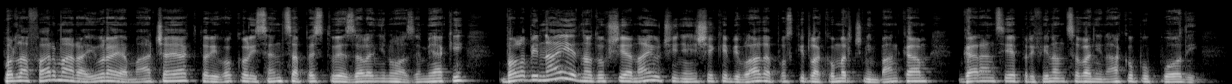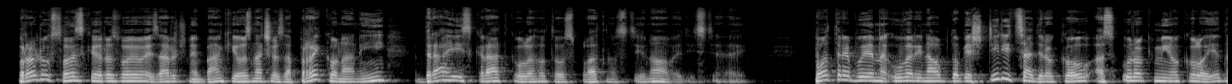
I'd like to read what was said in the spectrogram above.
Podľa farmára Juraja Máčaja, ktorý v okolí Senca pestuje zeleninu a zemiaky, bolo by najjednoduchšie a najúčinnejšie, keby vláda poskytla komerčným bankám garancie pri financovaní nákupu pôdy. produkt Slovenskej rozvojovej záručnej banky označil za prekonaný, drahý s krátkou lehotou splatnosti. No, vedí ste, hej. Potrebujeme úvery na obdobie 40 rokov a s úrokmi okolo 1,8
